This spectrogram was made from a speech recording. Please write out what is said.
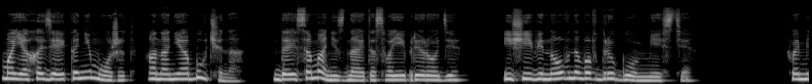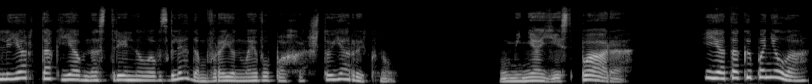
«Моя хозяйка не может, она не обучена, да и сама не знает о своей природе. Ищи виновного в другом месте». Фамильяр так явно стрельнула взглядом в район моего паха, что я рыкнул. «У меня есть пара». «Я так и поняла.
